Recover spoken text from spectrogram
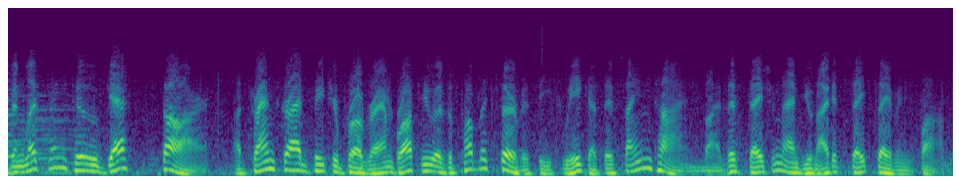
Have been listening to Guest Star, a transcribed feature program brought to you as a public service each week at this same time by this station and United States Savings Bonds.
